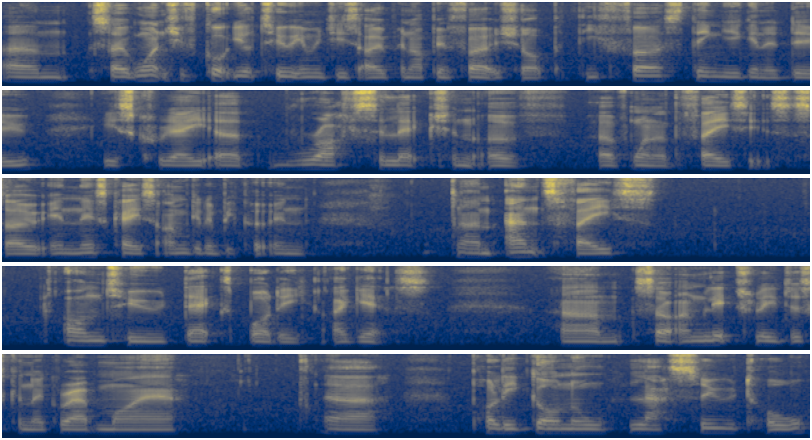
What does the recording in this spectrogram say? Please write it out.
Um, so once you've got your two images open up in Photoshop, the first thing you're going to do is create a rough selection of, of one of the faces. So in this case I'm going to be putting um, Ant's face onto Dec's body, I guess. Um, so I'm literally just going to grab my uh, polygonal lasso tool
